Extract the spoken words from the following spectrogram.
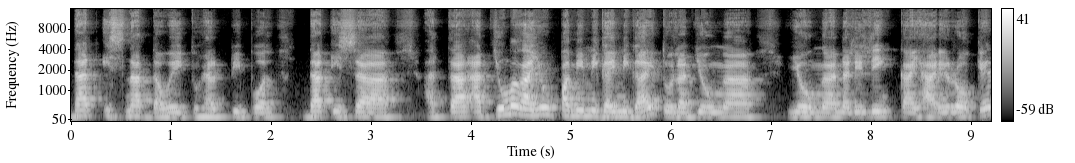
That is not the way to help people. That is uh, at uh, at yung mga yung pamimigay-migay tulad yung uh, yung uh, nalilink kay Harry Roque,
